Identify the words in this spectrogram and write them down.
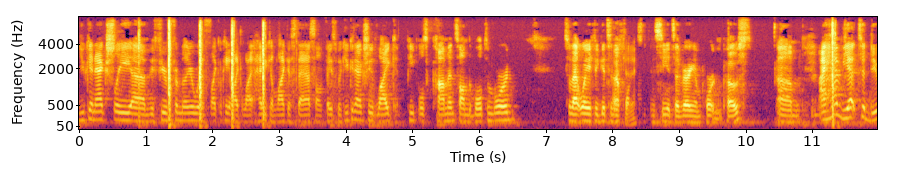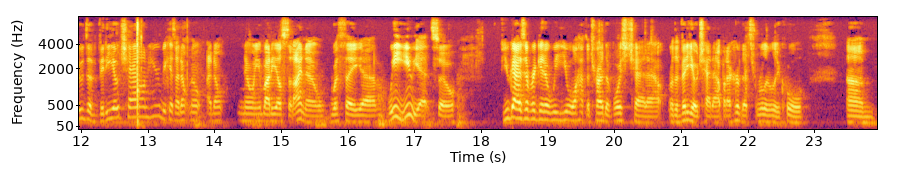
You can actually, um, if you're familiar with like, okay, like, like how you can like a status on Facebook, you can actually like people's comments on the bulletin board. So that way, if it gets enough Okay. likes, you can see it's a very important post. Um, I have yet to do the video chat on here because I don't know I don't know anybody else that I know with a uh, Wii U yet. So if you guys ever get a Wii U, we'll have to try the voice chat out or the video chat out. But I heard that's really really cool. Um,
